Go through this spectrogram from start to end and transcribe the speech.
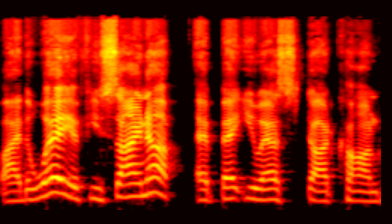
By the way, if you sign up at betus.com.pa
